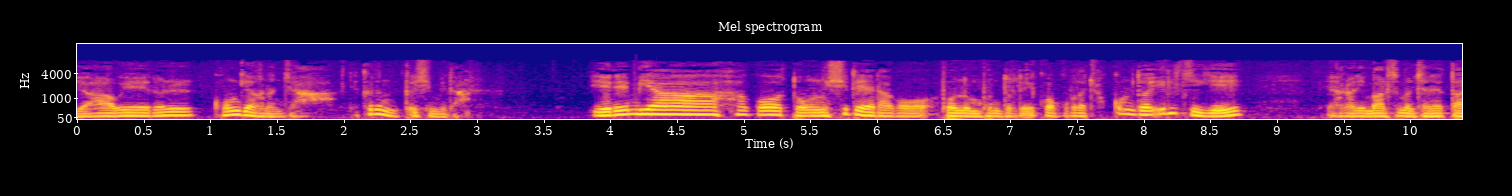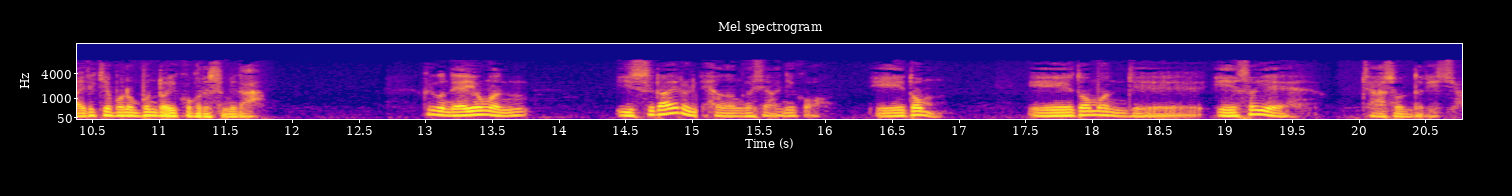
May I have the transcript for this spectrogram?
야외를 공경하는 자 그런 뜻입니다. 예레미야하고 동시대라고 보는 분들도 있고 그보다 조금 더 일찍이 하나님 말씀을 전했다 이렇게 보는 분도 있고 그렇습니다. 그리고 내용은 이스라엘을 향한 것이 아니고 에돔, 에돔은 이제 에서의 자손들이죠.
